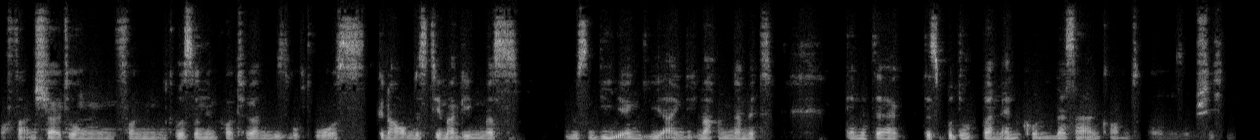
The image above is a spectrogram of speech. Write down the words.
auch Veranstaltungen von größeren Importeuren besucht, wo es genau um das Thema ging, was müssen die irgendwie eigentlich machen, damit, damit der, das Produkt beim Endkunden besser ankommt, also so Geschichten.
